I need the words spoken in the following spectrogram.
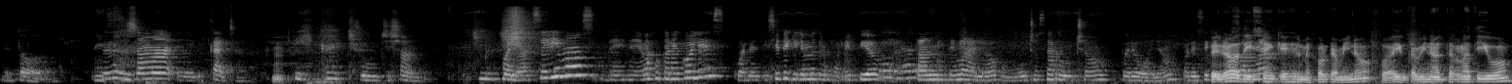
De todo. Eso se llama eh, bizcacha. Pizcacho. Un chillón. Bueno, accedimos desde Bajo Caracoles, 47 kilómetros de ripio, bastante malo, con mucho serrucho, pero bueno, parece que Pero forma- dicen que es el mejor camino, pues hay un camino alternativo.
